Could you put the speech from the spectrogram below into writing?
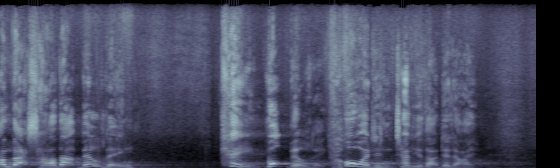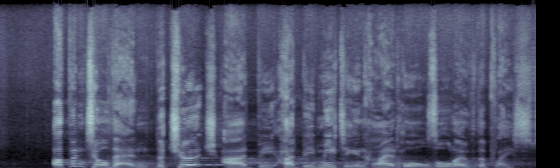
And that's how that building came. What building? Oh, I didn't tell you that, did I? Up until then, the church had been meeting in hired halls all over the place.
